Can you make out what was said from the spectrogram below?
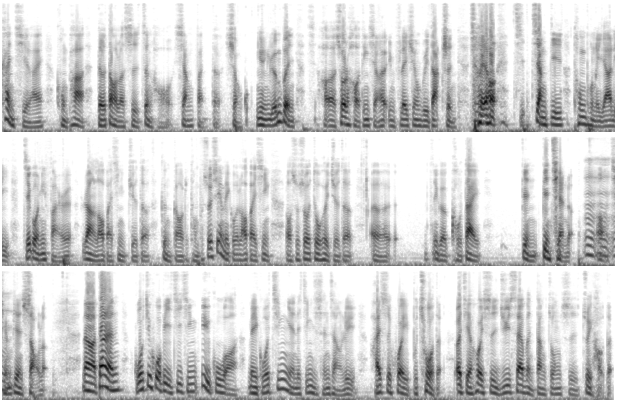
看起来恐怕得到了是正好相反的效果，你原本呃说的好听，想要 inflation reduction，想要降低通膨的压力，结果你反而让老百姓觉得更高的通膨，所以现在美国。老百姓老实说都会觉得，呃，那个口袋变变浅了，嗯，哦，钱变少了。那当然，国际货币基金预估啊，美国今年的经济成长率还是会不错的，而且会是 G7 当中是最好的。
